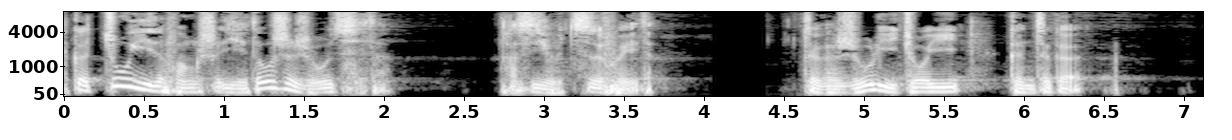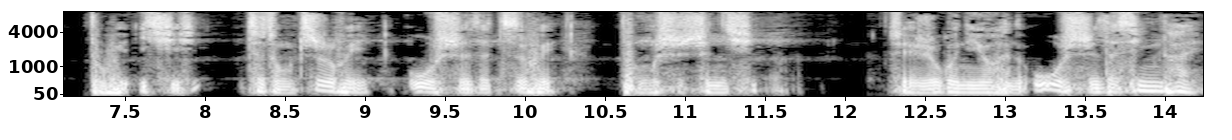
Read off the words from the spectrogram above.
这个注意的方式也都是如此的，它是有智慧的。这个如理作意跟这个都会一起，这种智慧务实的智慧同时升起。所以，如果你有很务实的心态，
